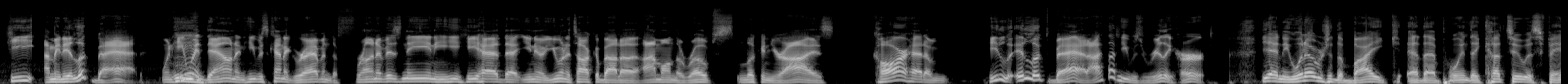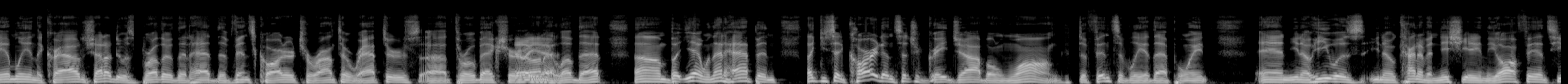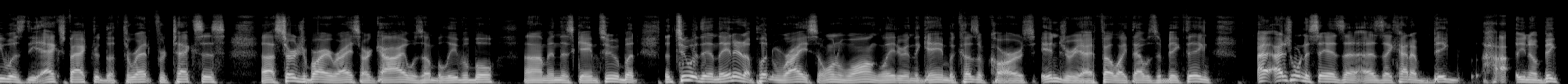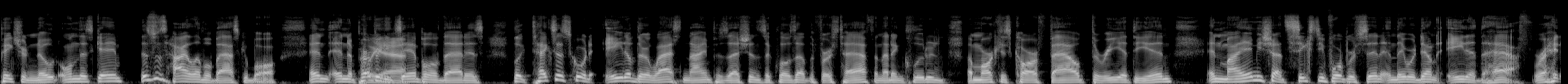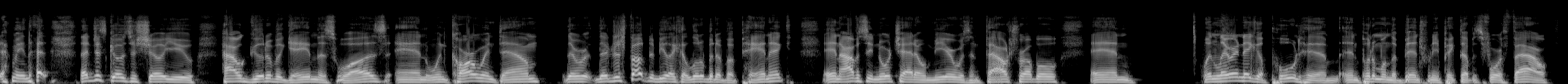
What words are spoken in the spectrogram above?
He, I mean, it looked bad when he Mm. went down and he was kind of grabbing the front of his knee, and he he had that. You know, you want to talk about a I'm on the ropes, look in your eyes. Carr had him. He it looked bad. I thought he was really hurt. Yeah, and he went over to the bike at that point. They cut to his family in the crowd. Shout out to his brother that had the Vince Carter Toronto Raptors uh, throwback shirt Hell on. yeah. I love that. Um, but yeah, when that happened, like you said, Carr done such a great job on Wong defensively at that point. And, you know, he was, you know, kind of initiating the offense. He was the X factor, the threat for Texas. Uh, Sir'Jabari Rice, our guy, was unbelievable um, in this game, too. But the two of them, they ended up putting Rice on Wong later in the game because of Carr's injury. I felt like that was a big thing. I, I just want to say, as a as a kind of big, you know, big picture note on this game, this was high level basketball, and and a oh, perfect yeah. example of that is look, Texas scored eight of their last nine possessions to close out the first half, and that included a Marcus Carr fouled three at the end. And Miami shot sixty four percent, and they were down eight at the half. Right? I mean that that just goes to show you how good of a game this was. And when Carr went down. There, were, there just felt to be like a little bit of a panic, and obviously Norchad Omier was in foul trouble, and when Larrañaga pulled him and put him on the bench when he picked up his fourth foul,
